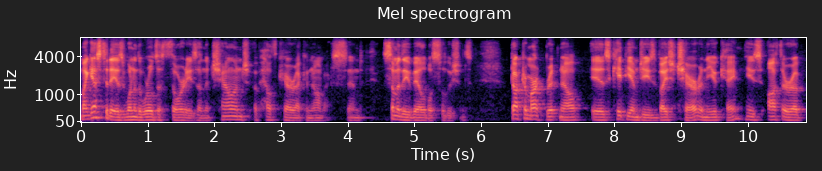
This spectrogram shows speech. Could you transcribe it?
My guest today is one of the world's authorities on the challenge of healthcare economics and some of the available solutions. Dr. Mark Britnell is KPMG's vice chair in the UK. He's author of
